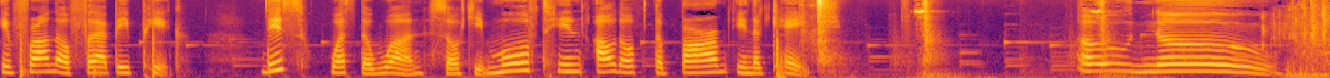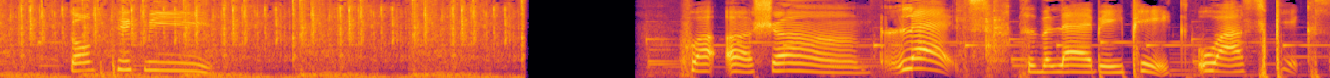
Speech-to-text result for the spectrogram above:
in front of Flabby Pig. This was the one, so he moved him out of the barn in a cage. Oh no! Don't pick me! What a shame! Let's Flabby Pig was pigs.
